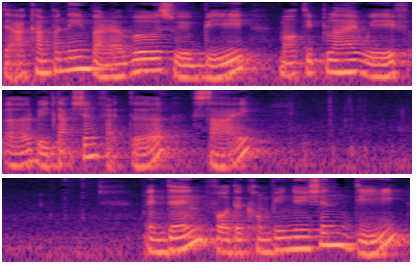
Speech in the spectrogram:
The accompanying variables will be multiplied with a reduction factor psi and then for the combination D,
